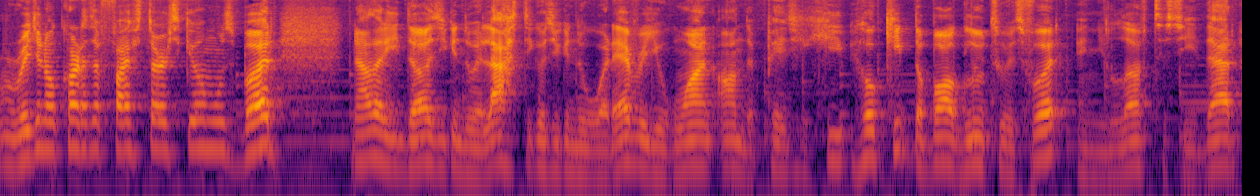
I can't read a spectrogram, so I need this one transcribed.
original card has a five star skill moves but now that he does, you can do elasticos, you can do whatever you want on the pitch. He, he'll keep the ball glued to his foot, and you love to see that.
